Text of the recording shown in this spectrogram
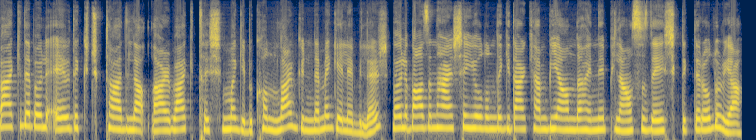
Belki de böyle evde küçük tadilatlar, belki taşınma gibi konular gündeme gelebilir. Böyle bazen her şey yolunda giderken bir anda hani plansız değişiklikler olur ya.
